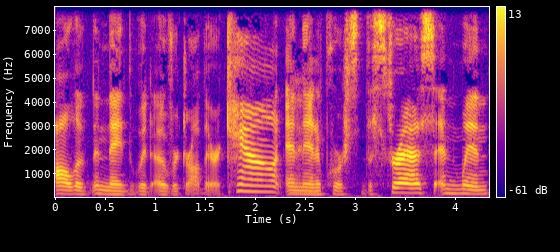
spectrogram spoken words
all of and they would overdraw their account and then of course the stress. And when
